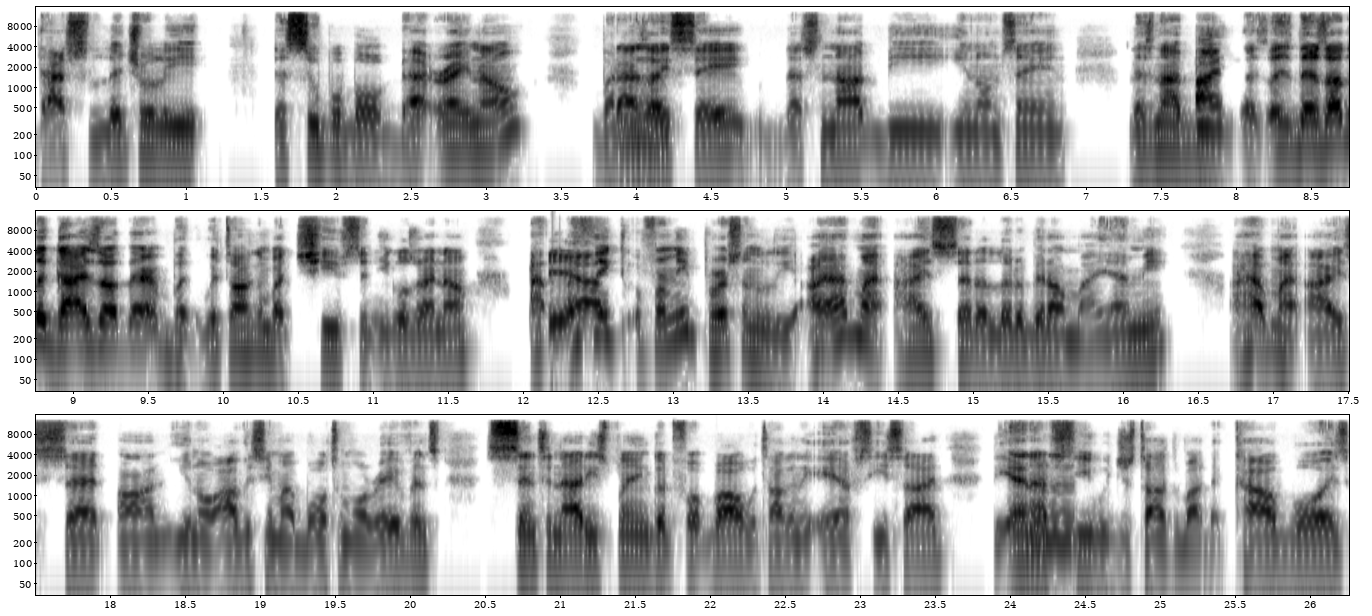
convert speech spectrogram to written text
that's literally the Super Bowl bet right now. But mm-hmm. as I say, let's not be, you know what I'm saying? Let's not be, I, there's other guys out there, but we're talking about Chiefs and Eagles right now. I, yeah. I think for me personally, I have my eyes set a little bit on Miami I have my eyes set on, you know, obviously my Baltimore Ravens. Cincinnati's playing good football. We're talking the AFC side. The mm-hmm. NFC, we just talked about the Cowboys.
